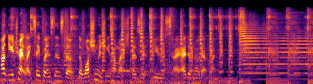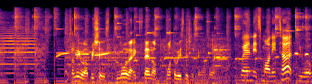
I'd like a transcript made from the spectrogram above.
How do you track, like, say, for instance, the, the washing machine? How much does it use? I, I don't know that one. Something we appreciate is to know the extent of water wastage in Singapore. When it's monitored, you will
